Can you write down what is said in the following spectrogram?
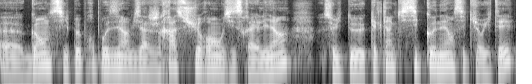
euh, Gantz, il peut proposer un visage rassurant aux Israéliens, celui de quelqu'un qui s'y connaît en sécurité.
